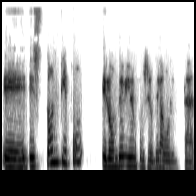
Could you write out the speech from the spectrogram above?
Eh, es todo el tiempo el hombre vive en función de la voluntad.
